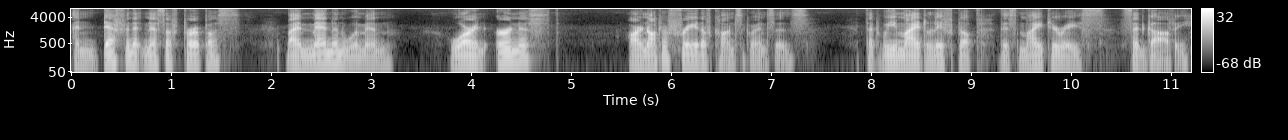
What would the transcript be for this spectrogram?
and definiteness of purpose by men and women who are in earnest, are not afraid of consequences, that we might lift up this mighty race, said Garvey.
